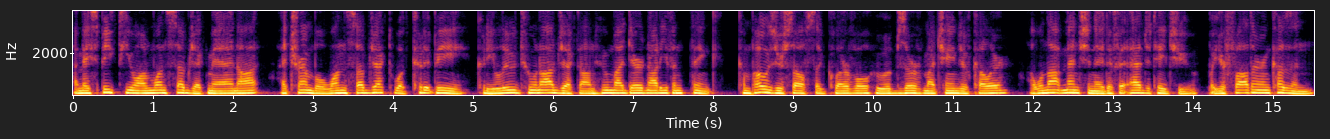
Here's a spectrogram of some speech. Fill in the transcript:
I may speak to you on one subject, may I not? I tremble. One subject? What could it be? Could allude to an object on whom I dared not even think? Compose yourself, said Clerval, who observed my change of colour. I will not mention it if it agitates you, but your father and cousin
